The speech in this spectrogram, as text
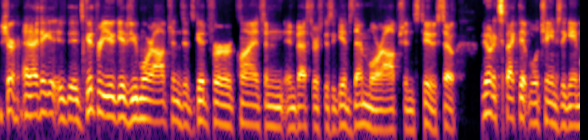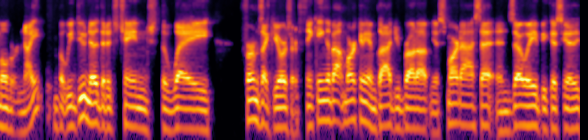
Sure. And I think it, it's good for you, gives you more options. It's good for clients and investors because it gives them more options too. So we don't expect it will change the game overnight, but we do know that it's changed the way firms like yours are thinking about marketing. I'm glad you brought up you know Smart Asset and Zoe because you know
